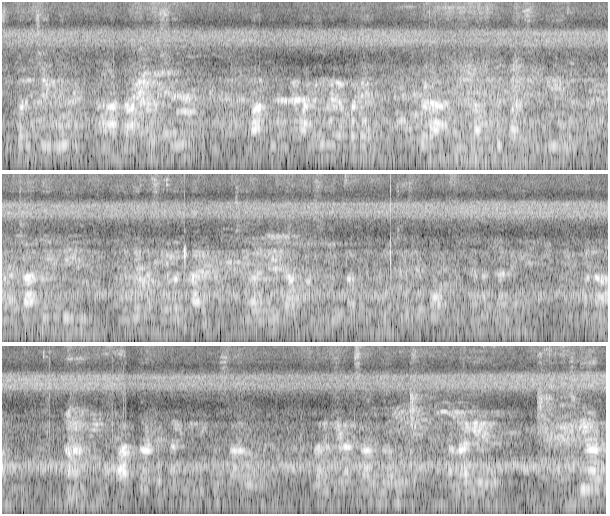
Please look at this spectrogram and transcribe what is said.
సుపరిచయులు మా డాక్టర్స్ మాకు మేము అడిగిన వెంబడే ఇక్కడ ఇట్లా ఉంది పరిస్థితి మన చార్జెంటి కార్యక్రమం చేయాలి డాక్టర్స్ ఇట్లా చేస్తే బాగుంటుంది అనగానే మన Bharat dental clinic sir Ravikiran sir గారు అలాగే జిఆర్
